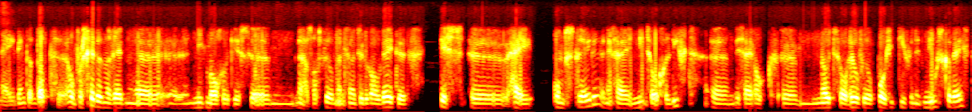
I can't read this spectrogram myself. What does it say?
Nee, ik denk dat dat uh, om verschillende redenen uh, niet mogelijk is. Uh, nou, zoals veel mensen natuurlijk al weten, is hij omstreden en is hij niet zo geliefd. Ehm, is hij ook ehm, nooit zo heel veel positief in het nieuws geweest.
